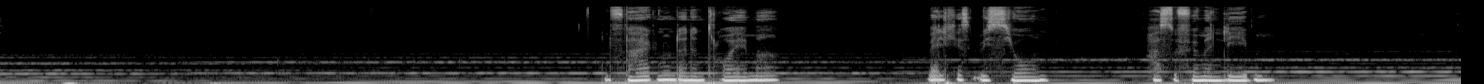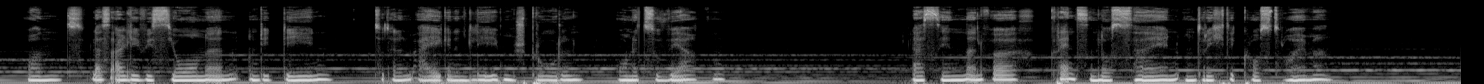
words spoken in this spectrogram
Und frage nun deinen Träumer, welche Vision hast du für mein Leben? Und lass all die Visionen und Ideen zu deinem eigenen Leben sprudeln, ohne zu werten. Lass ihn einfach grenzenlos sein und richtig groß träumen.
